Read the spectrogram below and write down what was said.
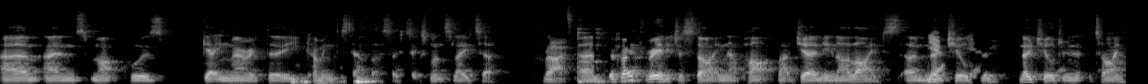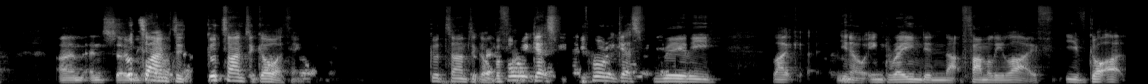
um, and Mark was getting married the coming December, so six months later. Right. Um, we're both really just starting that part, that journey in our lives. Um, no yeah. children, no children at the time, um, and so good time to good time to go. I think good time to go before it gets before it gets really like you know ingrained in that family life. You've got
